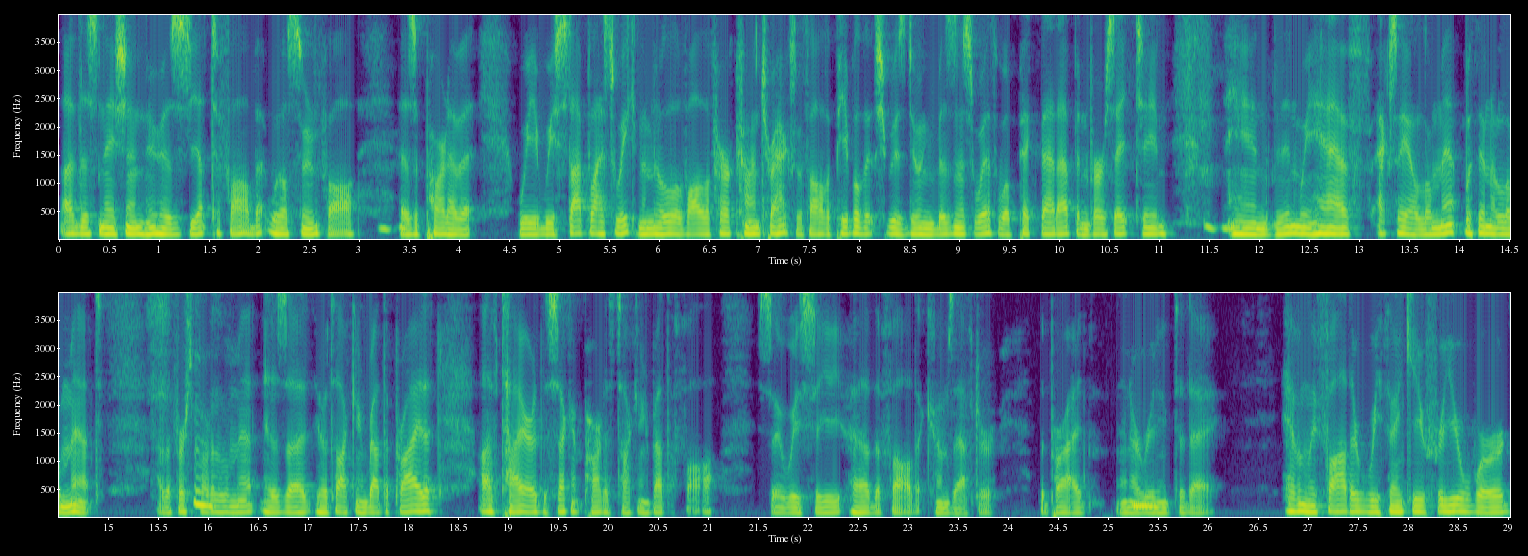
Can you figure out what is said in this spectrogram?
of this nation who has yet to fall but will soon fall mm-hmm. as a part of it. We we stopped last week in the middle of all of her contracts with all the people that she was doing business with. We'll pick that up in verse 18, mm-hmm. and then we have actually a lament within a lament. Uh, the first part of the lament is uh, you know talking about the pride of Tyre. The second part is talking about the fall. So we see uh, the fall that comes after the pride in our mm. reading today. Heavenly Father, we thank you for your word,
